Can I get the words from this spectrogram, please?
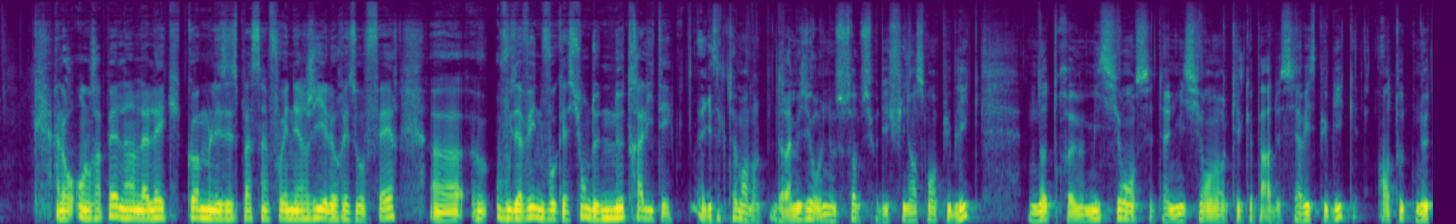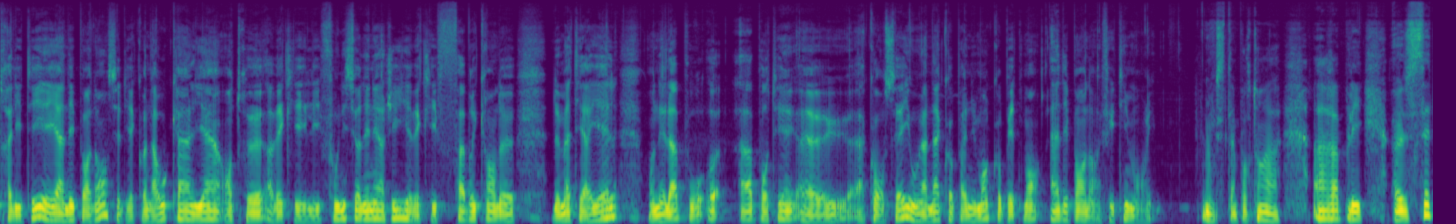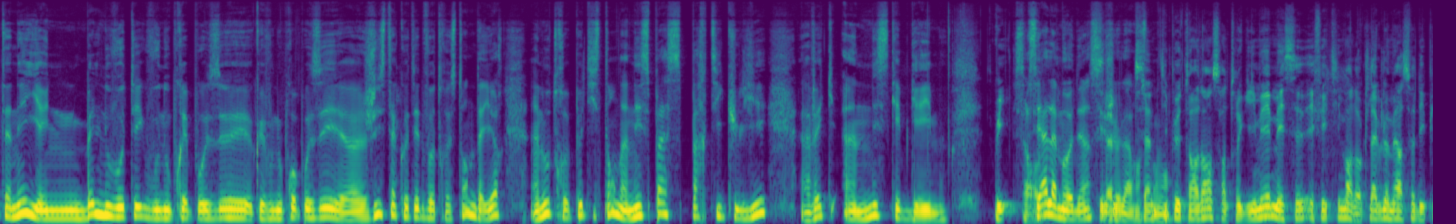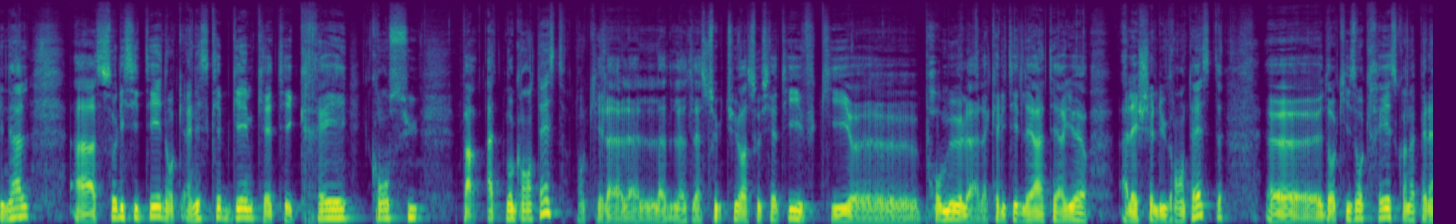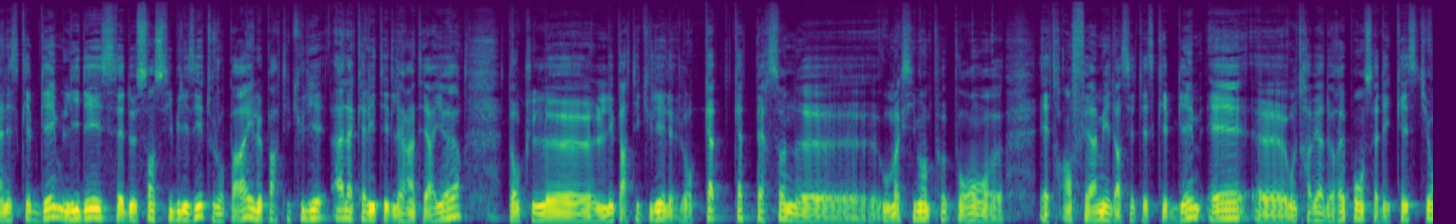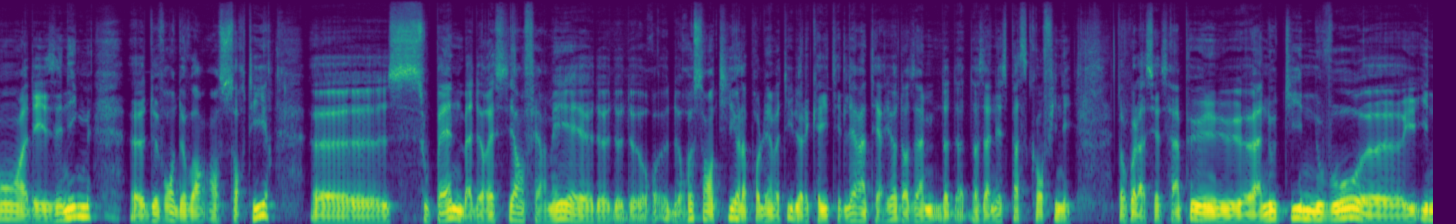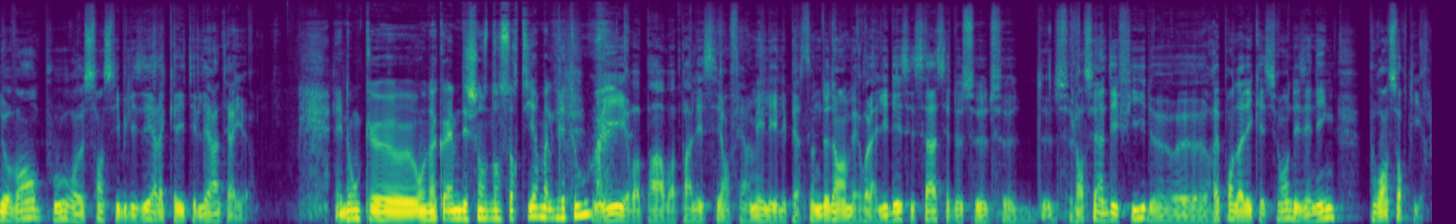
Alors, on le rappelle, hein, la LEC, comme les espaces info-énergie et le réseau FER, euh, vous avez une vocation de neutralité. Exactement. dans la mesure où nous sommes sur des financements publics, notre mission, c'est une mission quelque part de service public en toute neutralité et indépendance, c'est-à-dire qu'on n'a aucun lien entre avec les, fournisseurs d'énergie, avec les fabricants de, de, matériel. On est là pour apporter euh, un conseil ou un accompagnement complètement indépendant, effectivement, oui. Donc c'est important à, à rappeler. Euh, cette année, il y a une belle nouveauté que vous nous proposez, que vous nous proposez euh, juste à côté de votre stand. D'ailleurs, un autre petit stand, un espace particulier avec un escape game. Oui, c'est à la mode hein, ces jeux-là. C'est un petit peu tendance entre guillemets, mais c'est effectivement donc l'agglomération d'Épinal a sollicité donc un escape game qui a été créé, conçu par Atmo Grand Est, donc qui est la, la, la, la structure associative qui euh, promeut la, qualité de l'air intérieur à l'échelle du Grand Est. Euh, donc ils ont créé ce qu'on appelle un escape game. L'idée c'est de sensibiliser, toujours pareil, le particulier à la qualité de l'air intérieur. Donc le, les particuliers, donc quatre, quatre personnes euh, au maximum pourront euh, être enfermés dans cet escape game et euh, au travers de réponses à des questions, à des énigmes, devront devoir en sortir sous peine bah, de rester enfermés de, de, de, ressentir la problématique de la qualité de l'air intérieur dans un, dans un espace confiné. Donc voilà, c'est un peu euh, un outil nouveau, euh, innovant pour sensibiliser à la qualité de l'air intérieur. Et donc, euh, on a quand même des chances d'en sortir malgré tout? Oui, on va pas, on va pas laisser enfermer les, les personnes dedans. Mais voilà, l'idée c'est ça, c'est de se, de se, lancer un défi, de répondre à des questions, des énigmes pour en sortir.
